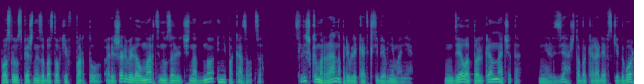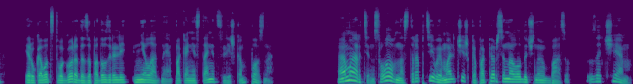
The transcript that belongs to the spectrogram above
После успешной забастовки в порту Решаль велел Мартину залечь на дно и не показываться. Слишком рано привлекать к себе внимание. Дело только начато. Нельзя, чтобы королевский двор и руководство города заподозрили неладное, пока не станет слишком поздно. А Мартин, словно строптивый мальчишка, попёрся на лодочную базу. Зачем?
